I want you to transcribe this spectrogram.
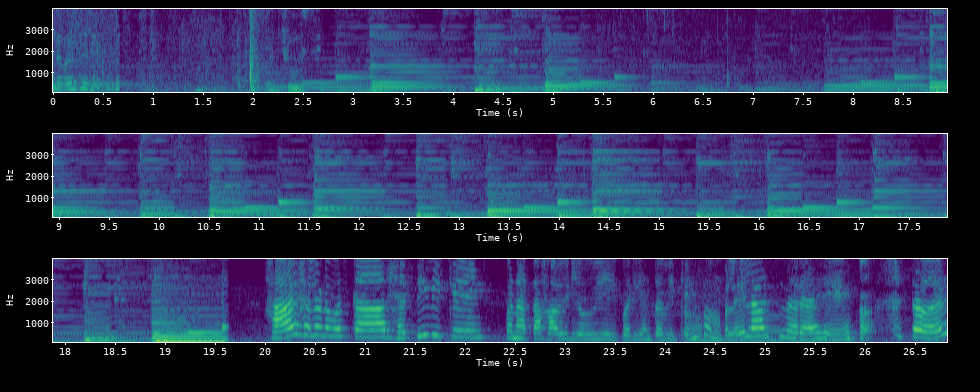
झालं बस झालं ज्यूस हाय हॅलो नमस्कार हॅपी विकेंड पण आता हा व्हिडिओ येईपर्यंत विकेंड संपलेला असणार आहे. तर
